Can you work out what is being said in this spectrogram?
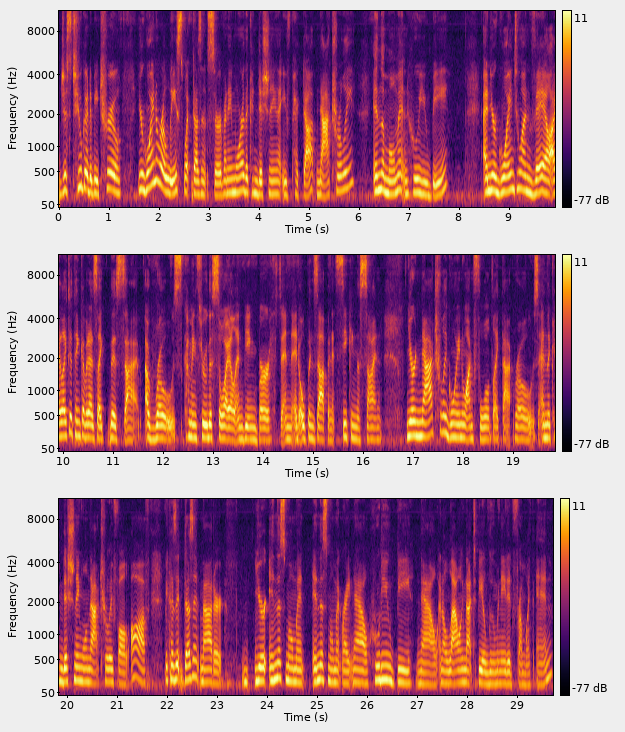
just too good to be true, you're going to release what doesn't serve anymore, the conditioning that you've picked up naturally in the moment and who you be. And you're going to unveil, I like to think of it as like this uh, a rose coming through the soil and being birthed, and it opens up and it's seeking the sun. You're naturally going to unfold like that rose, and the conditioning will naturally fall off because it doesn't matter you're in this moment, in this moment right now, who do you be now? And allowing that to be illuminated from within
